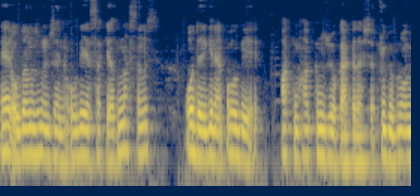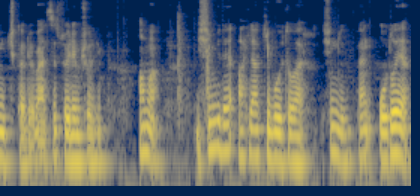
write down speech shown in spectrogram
Eğer odanızın üzerine OG yasak yazmazsanız odaya giren OG'ye atma hakkınız yok arkadaşlar. Çünkü bunu oyun çıkarıyor. Ben size söylemiş olayım. Ama işin bir de ahlaki boyutu var. Şimdi ben odaya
